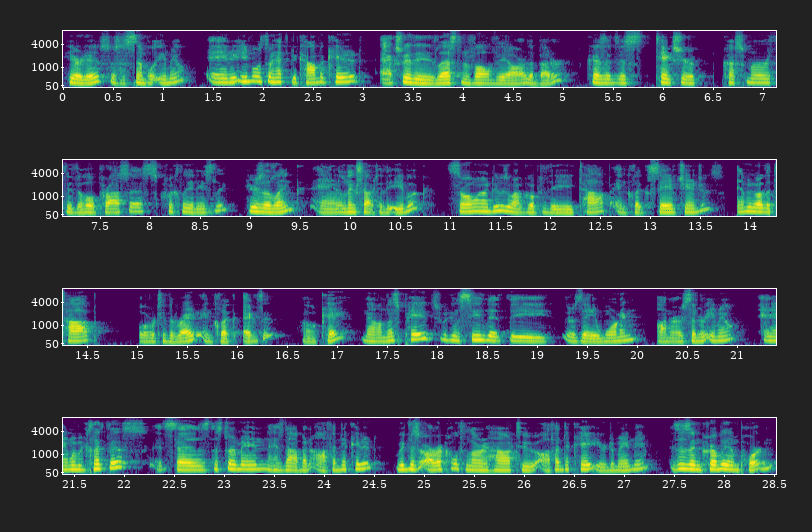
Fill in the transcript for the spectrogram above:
here it is. Just a simple email. And your emails don't have to be complicated. Actually, the less involved they are, the better. Because it just takes your customer through the whole process quickly and easily. Here's a link, and it links out to the ebook. So what I want to do is I want to go up to the top and click Save Changes. And we go to the top, over to the right, and click Exit. Okay, now on this page, we can see that the there's a warning on our sender email. And when we click this, it says this domain has not been authenticated. Read this article to learn how to authenticate your domain name. This is incredibly important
